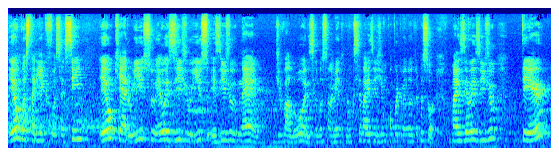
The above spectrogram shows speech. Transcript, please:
eu gostaria que fosse assim, eu quero isso, eu exijo isso, exijo, né, de valores, relacionamento, não que você vai exigir um comportamento da outra pessoa, mas eu exijo ter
